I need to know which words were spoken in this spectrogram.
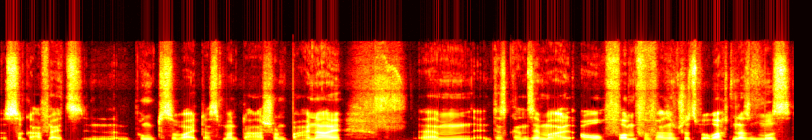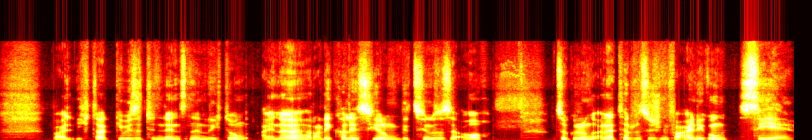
sogar vielleicht in 'nem Punkt so weit, dass man da schon beinahe, ähm, das Ganze mal auch vom Verfassungsschutz beobachten lassen muss, weil ich da gewisse Tendenzen in Richtung einer Radikalisierung beziehungsweise auch zur Gründung einer terroristischen Vereinigung sehe.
